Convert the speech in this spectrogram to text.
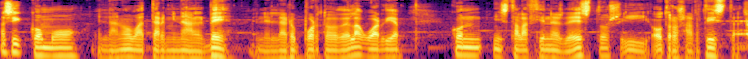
así como en la nueva terminal B en el aeropuerto de La Guardia con instalaciones de estos y otros artistas.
